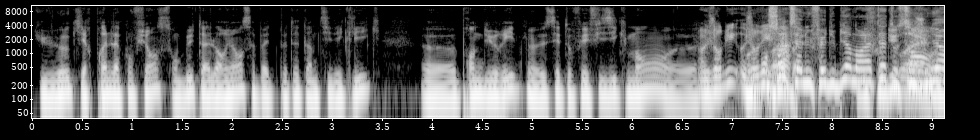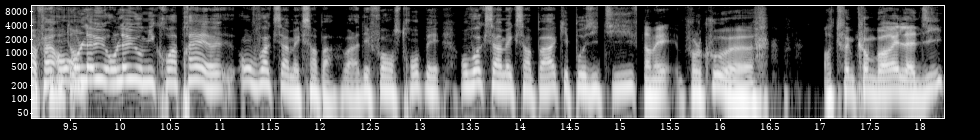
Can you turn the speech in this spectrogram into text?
tu veux qu'il reprenne la confiance. Son but à Lorient, ça peut être peut-être un petit déclic, euh, prendre du rythme, s'étoffer physiquement. euh, Aujourd'hui, On sent que ça lui fait du bien dans la tête aussi, temps, Julien. Enfin, on, l'a eu, on l'a eu au micro après. euh, on voit que c'est un mec sympa. Voilà, des fois on se trompe, mais on voit que c'est un mec sympa, qui est positif. Non, mais pour le coup, euh, Antoine Camboré l'a dit,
